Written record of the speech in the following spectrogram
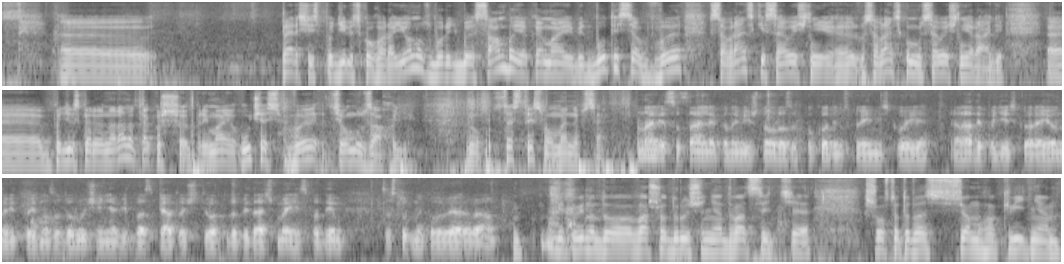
е, першість Подільського району з боротьби самбо, яке має відбутися в Савранській селищній, е, Савранському селищній раді. Е, Подільська районна рада також приймає участь в цьому заході. Ну, це стисло у мене все. Аналіз соціально-економічного розвитку Кодимської міської ради Подільського району відповідно за доручення від 25.04 до підач Мегіс Вадим, заступник голови РВА. Відповідно до вашого доручення 26 та 27 квітня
